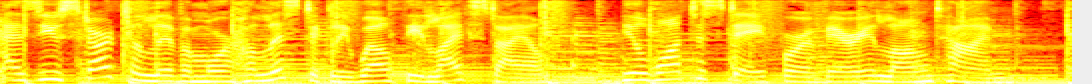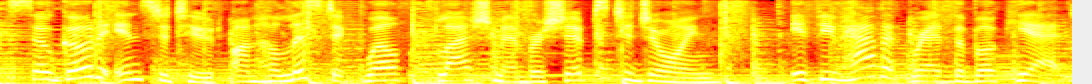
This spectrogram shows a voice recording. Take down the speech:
As you start to live a more holistically wealthy lifestyle, you'll want to stay for a very long time. So go to Institute on Holistic Wealth slash memberships to join. If you haven't read the book yet,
